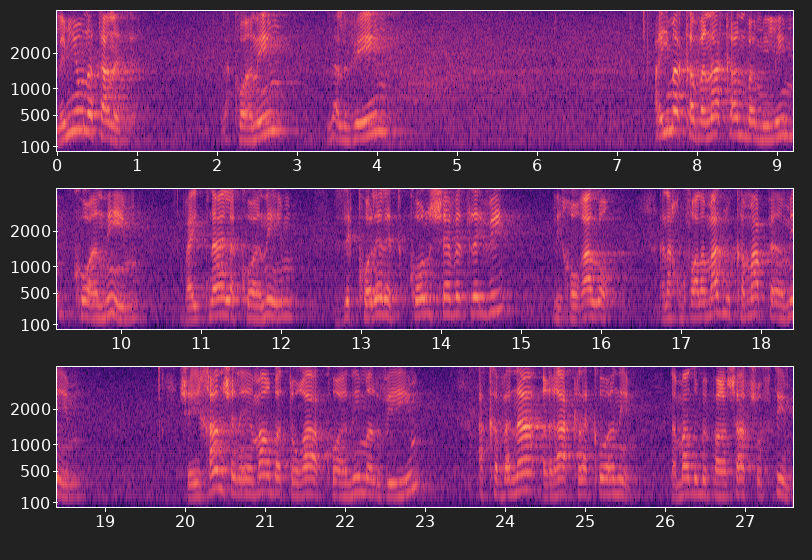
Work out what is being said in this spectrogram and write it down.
למי הוא נתן את זה? לכהנים? ללוויים? האם הכוונה כאן במילים כהנים, ויתנה אל הכהנים, זה כולל את כל שבט לוי? לכאורה לא. אנחנו כבר למדנו כמה פעמים שהיכן שנאמר בתורה כהנים הלוויים, הכוונה רק לכהנים. למדנו בפרשת שופטים.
